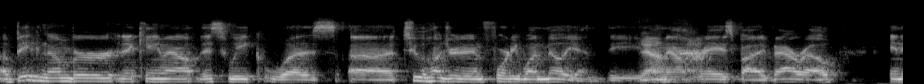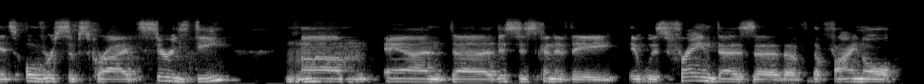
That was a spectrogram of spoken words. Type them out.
A big number that came out this week was uh, 241 million, the yeah. amount raised by Varo in its oversubscribed Series D. Mm-hmm. Um, and uh, this is kind of the, it was framed as uh, the, the final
